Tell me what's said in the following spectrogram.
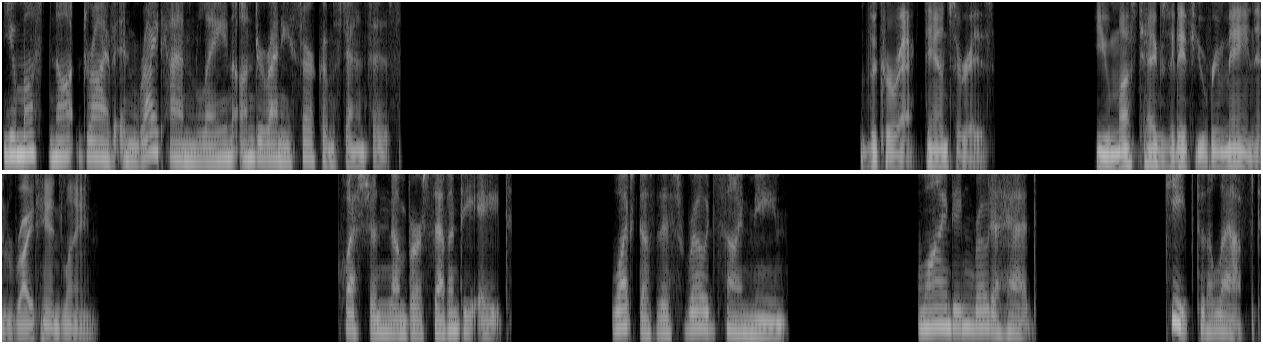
You must not drive in right-hand lane under any circumstances. The correct answer is You must exit if you remain in right-hand lane. Question number 78. What does this road sign mean? Winding road ahead. Keep to the left.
